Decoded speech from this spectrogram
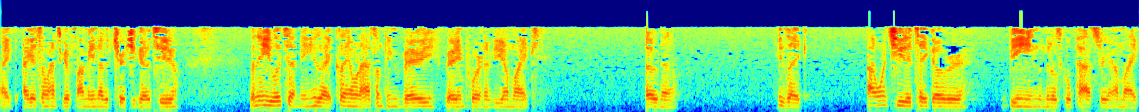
Like, I guess I'm gonna have to go find me another church to go to. But then he looks at me. He's like, Clay, I want to ask something very, very important of you. I'm like, oh no. He's like, I want you to take over being the middle school pastor. I'm like,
